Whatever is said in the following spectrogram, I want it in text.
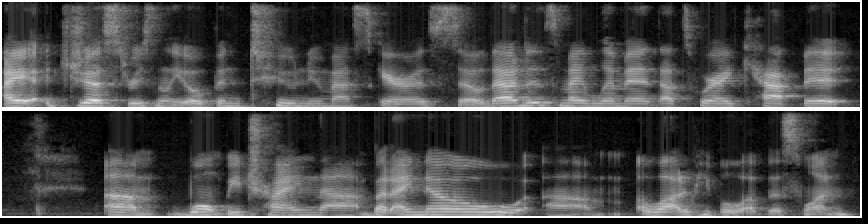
I just recently opened two new mascaras, so that is my limit. That's where I cap it. Um, won't be trying that, but I know um, a lot of people love this one.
